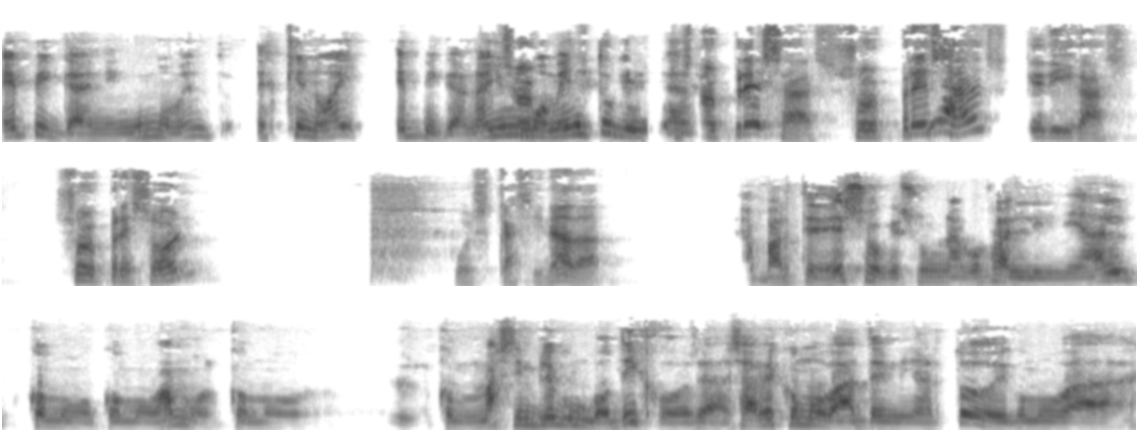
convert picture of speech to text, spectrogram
épica en ningún momento. Es que no hay épica. No hay un momento que digas, sorpresas, sorpresas que digas, sorpresón, pues casi nada. aparte de eso, que es una cosa lineal como, como vamos, como, como más simple que un botijo. O sea, sabes cómo va a terminar todo y cómo va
